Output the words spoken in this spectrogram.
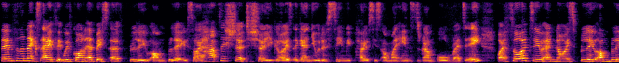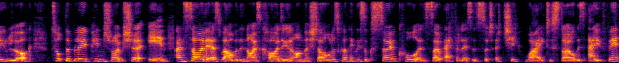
Then for the next outfit, we've gone a bit of blue on blue. So I have this shirt to show you guys. Again, you would have seen me post this on my Instagram already. But I thought I'd do a nice blue on blue look, tuck the blue pinstripe shirt in and style it as well with a nice cardigan on the shoulders because I think this looks so cool and so effortless and such such a chic way to style this outfit.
